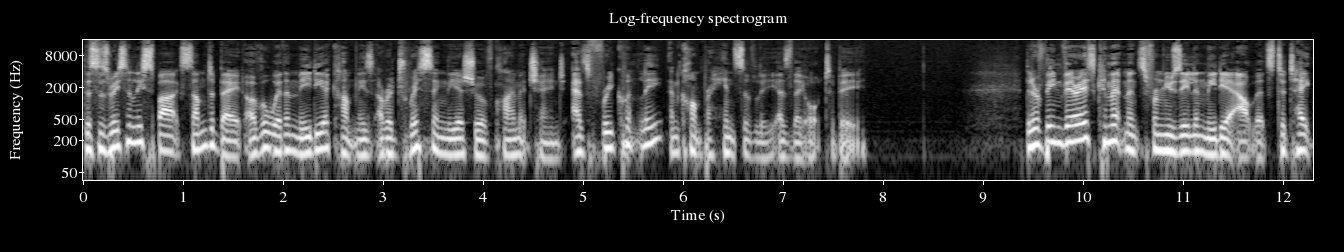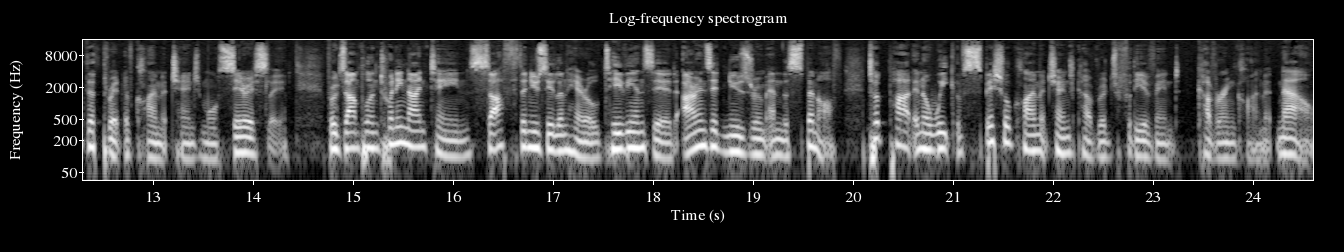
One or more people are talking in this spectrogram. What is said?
This has recently sparked some debate over whether media companies are addressing the issue of climate change as frequently and comprehensively as they ought to be. There have been various commitments from New Zealand media outlets to take the threat of climate change more seriously. For example, in 2019, Stuff, the New Zealand Herald, TVNZ, RNZ Newsroom, and The Spinoff took part in a week of special climate change coverage for the event covering Climate Now.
